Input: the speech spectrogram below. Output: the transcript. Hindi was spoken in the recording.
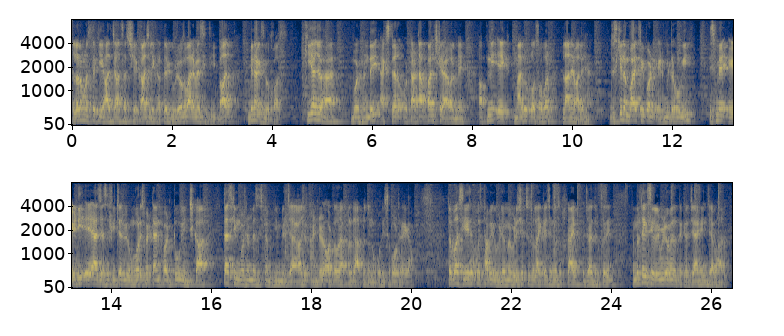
हेलो नमस्ते, की हालचाल? सत श्रीकाल चलिए करते हुए वीडियो के बारे में सीधी बात। बिना किसी बकवास। किया जो है, वो हिंडई एक्स्टर और टाटा पंच के राइवल में अपनी एक माइक्रो क्रॉसओवर लाने वाले हैं, जिसकी लंबाई 3.8 मीटर होगी। इसमें ए डी ए एस जैसे फीचर भी होंगे और इसमें 10.2 इंच का टच स्क्रीन मोशन में सिस्टम भी मिल जाएगा, जो एंड्रॉइड ऑटो और एप्पल कार दोनों को ही सपोर्ट रहेगा तो बस यही सब कुछ था वीडियो में। वीडियो से लाइक तो करें, चैनल को सब्सक्राइब ज्वाइन ज़रूर करें। तो मिलते हैं किसी वीडियो में, तब तक जय हिंद, जय भारत।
